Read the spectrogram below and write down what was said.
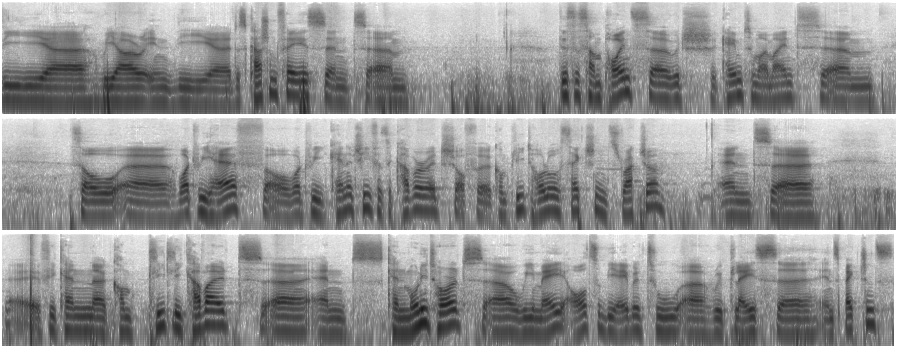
we, we are in the discussion phase, and um, this is some points uh, which came to my mind. Um, so uh, what we have or what we can achieve is a coverage of a complete hollow section structure. And uh, if we can uh, completely cover it uh, and can monitor it, uh, we may also be able to replace inspections,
